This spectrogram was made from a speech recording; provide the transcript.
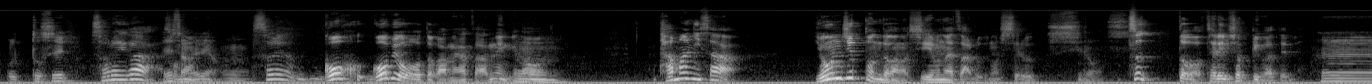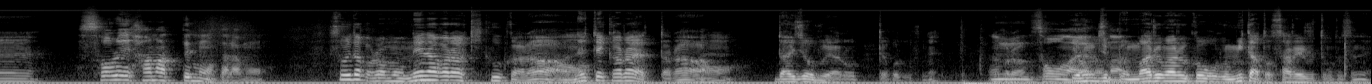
うっとしい。それがそのそれが 5, 5秒とかのやつあんねんけど、うん。たまにさ40分とかの CM のやつあるの知ってる？知らんす。ずっとテレビショッピングやってんねん。へえそれハマってもうたらもそれだからもう寝ながら聞くからうん。寝てからやったう、ら大丈夫やろってことですね。うん、だからうんそうなんやろな。40分丸々広告見たとされるってことですね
